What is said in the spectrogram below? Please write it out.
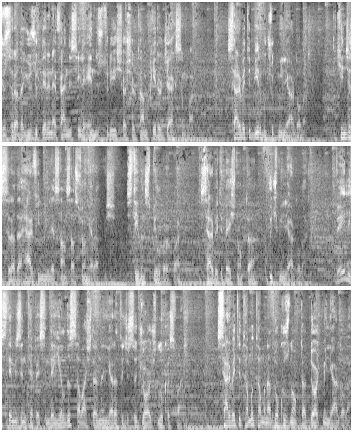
3. sırada Yüzüklerin Efendisi'yle endüstriyi şaşırtan Peter Jackson var. Serveti 1,5 milyar dolar. İkinci sırada her filmiyle sansasyon yaratmış Steven Spielberg var. Serveti 5.3 milyar dolar. Ve listemizin tepesinde Yıldız Savaşları'nın yaratıcısı George Lucas var. Serveti tamı tamına 9.4 milyar dolar.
